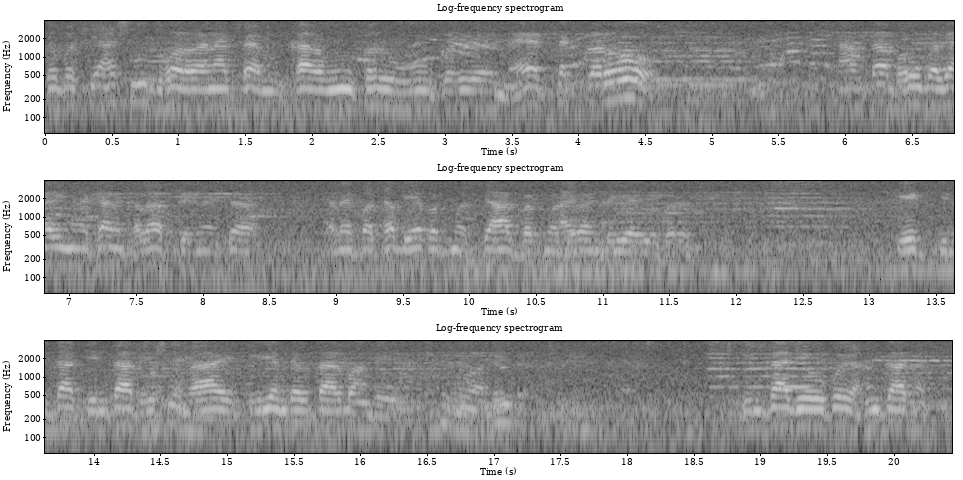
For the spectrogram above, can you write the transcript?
તો પછી આ શું ધોરવાના છે? હું કરું હું કરું મેં ચેક કરો. આવતા બહુ બગાડી નાખ્યા અને ખલાસ કરી નાખ્યા. અને પાછા બે પગમાં, ચાર પગમાં જવાની તૈયારી કરે એક ચિંતા ચિંતા થી શું થાય તિર્યન અવતાર બાંધે ચિંતા જેવો કોઈ અહંકાર નથી.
